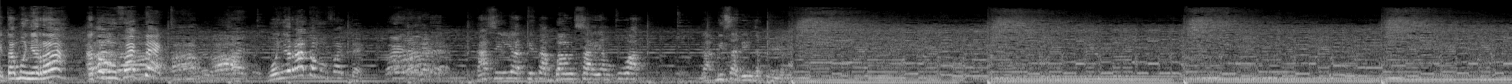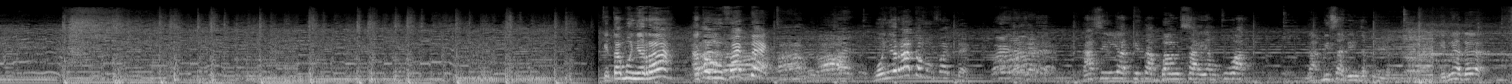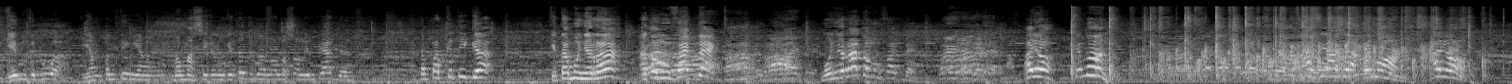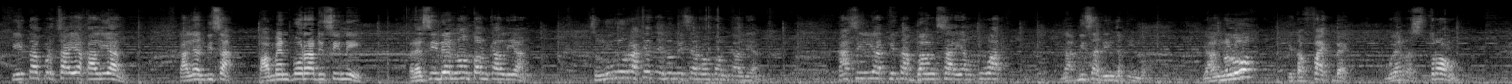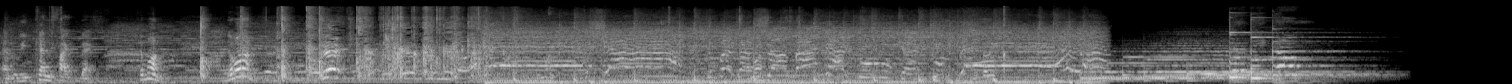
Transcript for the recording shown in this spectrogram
Kita mau nyerah atau mau fight back? Mau nyerah atau mau fight back? Kasih lihat kita bangsa yang kuat, nggak bisa diinjak-injak. Kita mau nyerah atau mau fight back? Mau nyerah atau mau fight back? Kasih lihat kita bangsa yang kuat, nggak bisa diinjak-injak. Ini ada game kedua, yang penting yang memastikan kita juga lolos Olimpiade. Tempat ketiga, kita mau nyerah atau mau fight back? Mau nyerah atau mau fight back? Ayo, come on. Kasih aja, come on. Ayo, kita percaya kalian. Kalian bisa. Pak Menpora di sini. Presiden nonton kalian. Seluruh rakyat Indonesia nonton kalian. Kasih lihat kita bangsa yang kuat. Nggak bisa diinjak-injak. Jangan ngeluh, kita fight back. We are strong and we can fight back. Come on. Come on.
